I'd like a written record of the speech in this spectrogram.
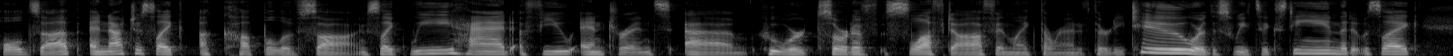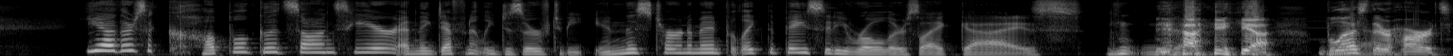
holds up and not just like a couple of songs. Like we had a few entrants um, who were sort of sloughed off in like the round of 32 or the Sweet 16 that it was like, yeah, there's a couple good songs here and they definitely deserve to be in this tournament. But like the Bay City Rollers, like, guys. Yeah, yeah. Bless Yeah. their hearts.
